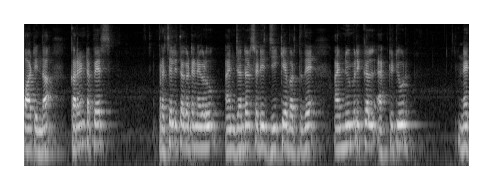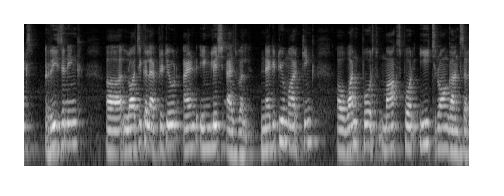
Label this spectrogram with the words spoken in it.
ಪಾರ್ಟಿಂದ ಕರೆಂಟ್ ಅಫೇರ್ಸ್ ಪ್ರಚಲಿತ ಘಟನೆಗಳು and general studies G K ಬರ್ತದೆ. And numerical aptitude next reasoning logical aptitude and English as well negative marking one fourth marks for each wrong answer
